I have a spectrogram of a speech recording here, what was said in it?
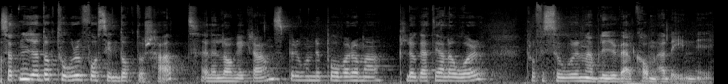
Så att nya doktorer får sin doktorshatt eller lagerkrans beroende på vad de har pluggat i alla år. professorerna blir ju välkomnade in i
